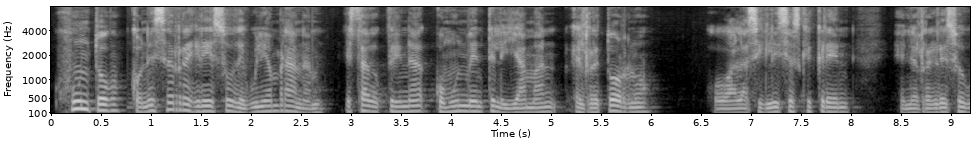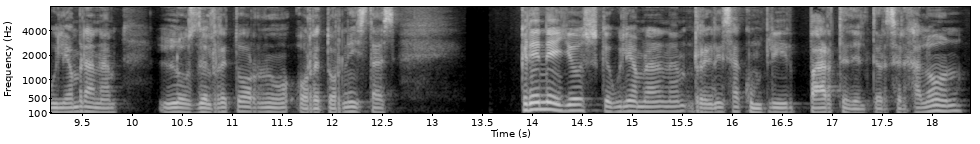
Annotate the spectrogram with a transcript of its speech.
junto con ese regreso de William Branham, esta doctrina comúnmente le llaman el retorno, o a las iglesias que creen en el regreso de William Branham, los del retorno o retornistas, Creen ellos que William Branham regresa a cumplir parte del tercer jalón,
